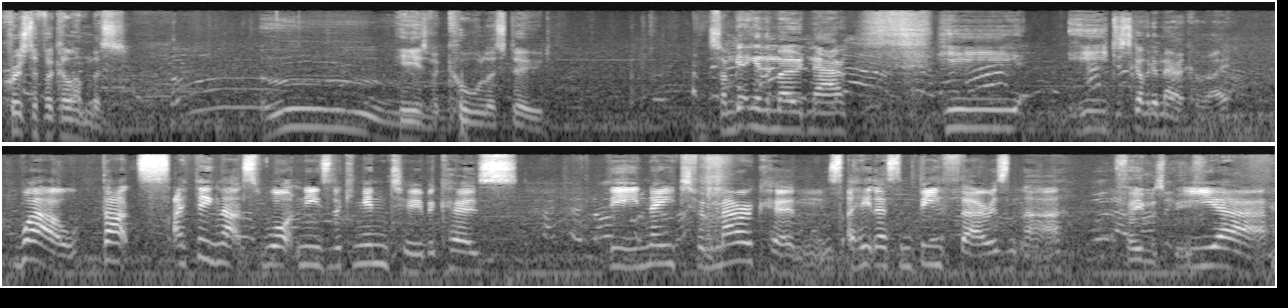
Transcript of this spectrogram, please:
Christopher Columbus. Ooh. He is the coolest dude. So I'm getting in the mode now. He he discovered America, right? Well, that's I think that's what needs looking into because the Native Americans, I think there's some beef there, isn't there? Famous beef. Yeah.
